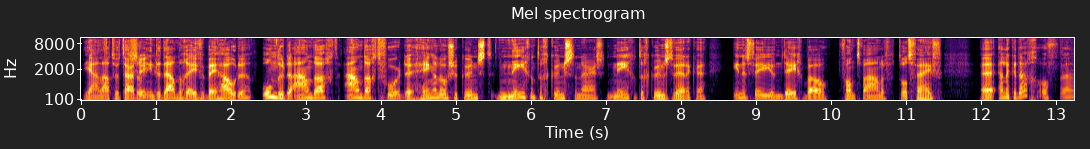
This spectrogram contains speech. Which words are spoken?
Ja, laten we het daar dan inderdaad nog even bij houden. Onder de aandacht, aandacht voor de Hengeloze kunst. 90 kunstenaars, 90 kunstwerken in het VMD-gebouw van 12 tot 5. Eh, elke dag? Of, eh,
